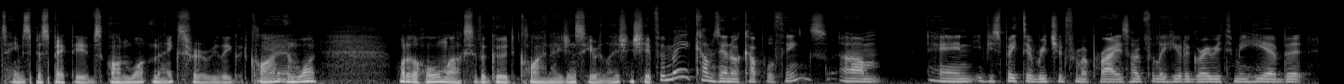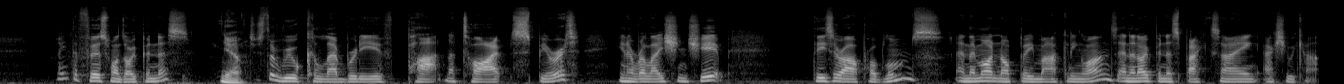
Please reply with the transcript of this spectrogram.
team's perspectives on what makes for a really good client Yeah. and what what are the hallmarks of a good client agency relationship. For me, it comes down to a couple of things. Um, and if you speak to Richard from Appraise, hopefully he would agree with me here. But I think the first one's openness. Yeah, just a real collaborative partner type spirit in a relationship. These are our problems, and they might not be marketing ones, and an openness back saying, actually, we can't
